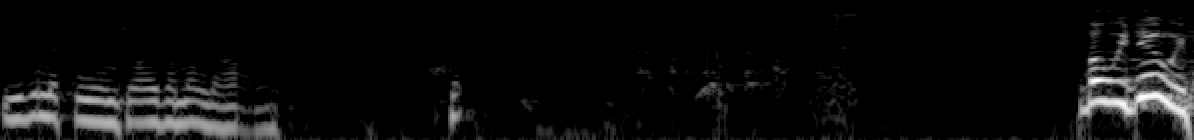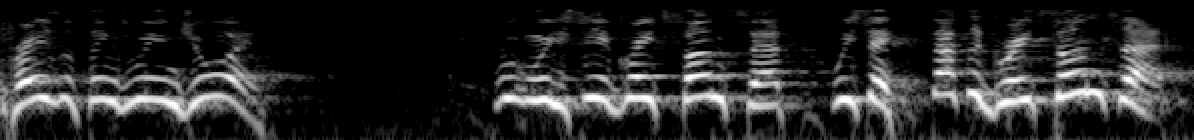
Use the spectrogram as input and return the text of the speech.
even if we enjoy them alone. but we do. We praise the things we enjoy. When we see a great sunset, we say, that's a great sunset.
